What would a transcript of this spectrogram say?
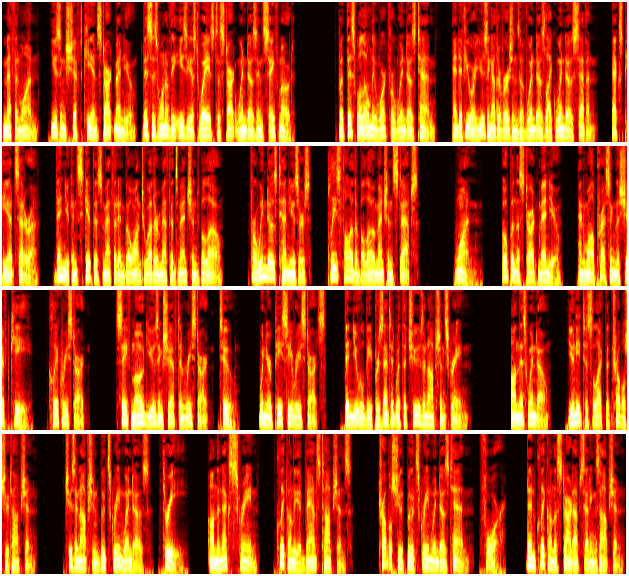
Method 1, using Shift key and Start menu. This is one of the easiest ways to start Windows in safe mode. But this will only work for Windows 10, and if you are using other versions of Windows like Windows 7, XP etc., then you can skip this method and go on to other methods mentioned below. For Windows 10 users, please follow the below mentioned steps. 1. Open the Start menu, and while pressing the Shift key, click Restart. Safe mode using Shift and Restart. 2. When your PC restarts, then you will be presented with the Choose an Option screen. On this window, you need to select the Troubleshoot option. Choose an option boot screen Windows. 3. On the next screen, click on the Advanced options. Troubleshoot boot screen Windows 10. 4. Then click on the Startup Settings option.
